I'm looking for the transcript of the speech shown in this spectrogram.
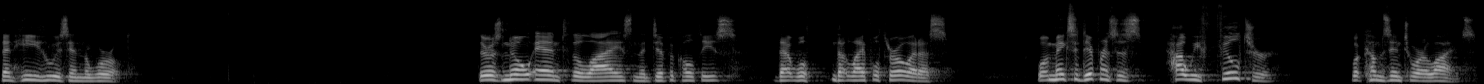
than he who is in the world. There is no end to the lies and the difficulties that, will, that life will throw at us. What makes a difference is how we filter what comes into our lives.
